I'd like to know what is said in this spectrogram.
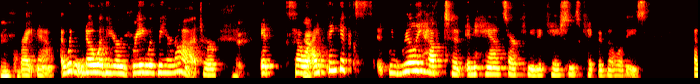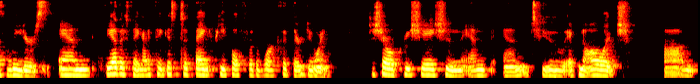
right now. I wouldn't know whether you're agreeing with me or not, or it. So Yeah. I think it's we really have to enhance our communications capabilities as leaders. And the other thing I think is to thank people for the work that they're doing, to show appreciation and and to acknowledge um,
